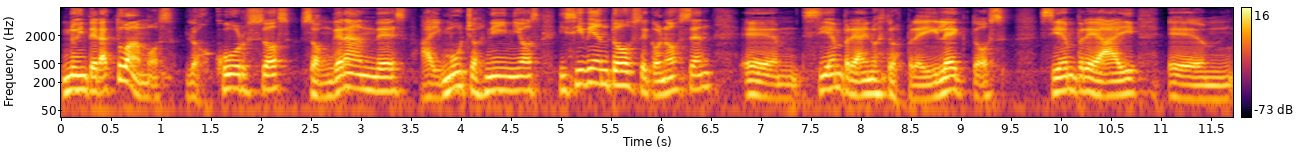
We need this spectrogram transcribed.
no interactuamos. Los cursos son grandes, hay muchos niños y si bien todos se conocen, em, siempre hay nuestros predilectos, siempre hay em,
